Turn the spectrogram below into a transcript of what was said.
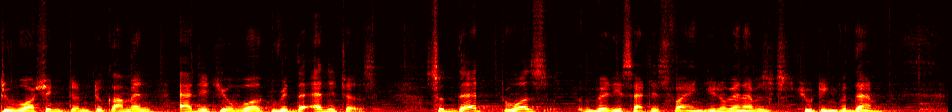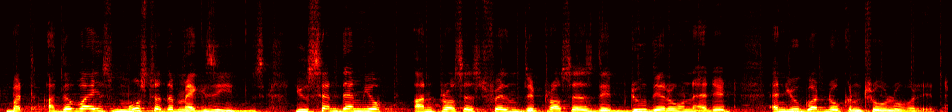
to Washington to come and edit your work with the editors. So that was very satisfying, you know, when I was shooting with them. But otherwise, most of the magazines, you send them your unprocessed films, they process, they do their own edit, and you got no control over it.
